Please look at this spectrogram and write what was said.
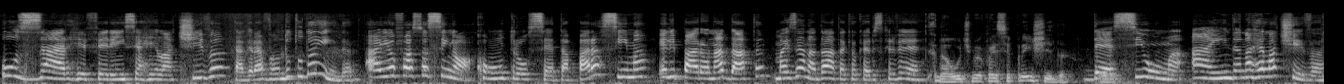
usar referência relativa, tá gravando tudo ainda. Aí eu faço assim, ó, Ctrl seta para cima, ele parou na data, mas é na data que eu quero escrever? É na última que vai ser preenchida. Desce uma ainda na relativa.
